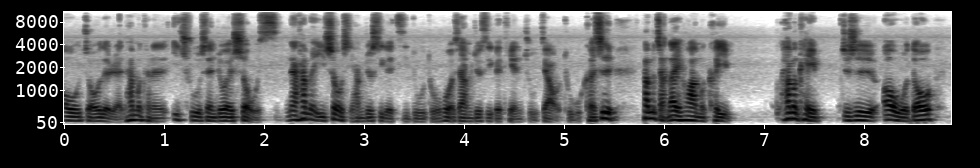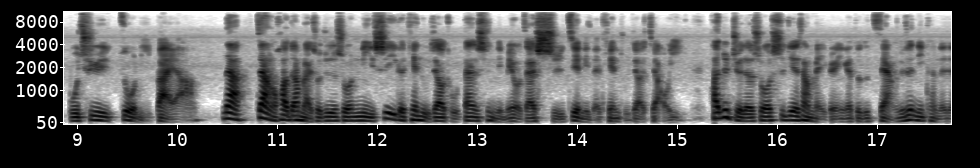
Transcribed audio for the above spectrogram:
欧洲的人，他们可能一出生就会受洗，那他们一受洗，他们就是一个基督徒，或者他们就是一个天主教徒。可是他们长大以后，他们可以他们可以就是哦，我都不去做礼拜啊。那这样的话，对他们来说，就是说你是一个天主教徒，但是你没有在实践你的天主教教义。他就觉得说，世界上每个人应该都是这样，就是你可能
